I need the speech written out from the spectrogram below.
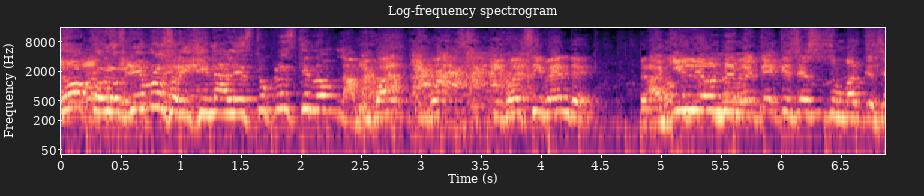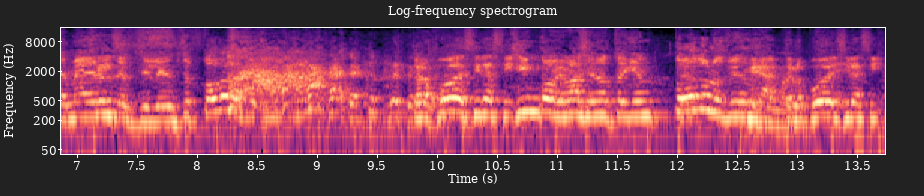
no, con los miembros originales. ¿Tú crees que no? No, Igual, igual, igual sí vende. Pero Aquí no- León no me metí que se hace un bar que se llama Héroes del Silencio. Todas las. Te lo puedo decir así. Cinco mi más y no traían todos los videos de Mira, te lo puedo decir así.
